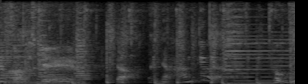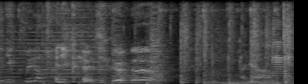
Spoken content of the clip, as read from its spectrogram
취했어 아. 어떻게? 야 그냥 한 거야. 형 눈이 풀렸다니까요 지금. 아니야.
